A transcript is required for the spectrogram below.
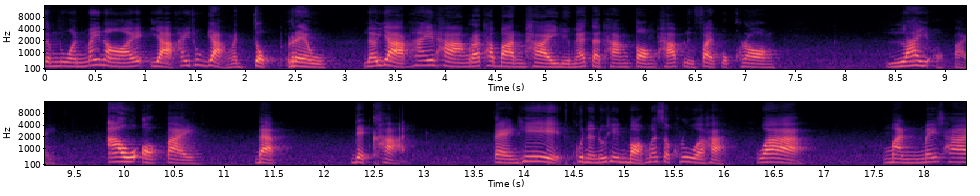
จำนวนไม่น้อย อยากให้ทุกอย่างมันจบเร็ว แล้วอยากให้ทางรัฐบาลไทย หรือแม้แต่ทางกองทัพหรือฝ่ายปกครอง ไล่ออกไป เอาออกไปแบบเด็ดขาด แต่อย่างที่คุณอนุทินบอกเมื่อสักครู่อะค่ะ ว่ามันไม่ใช่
